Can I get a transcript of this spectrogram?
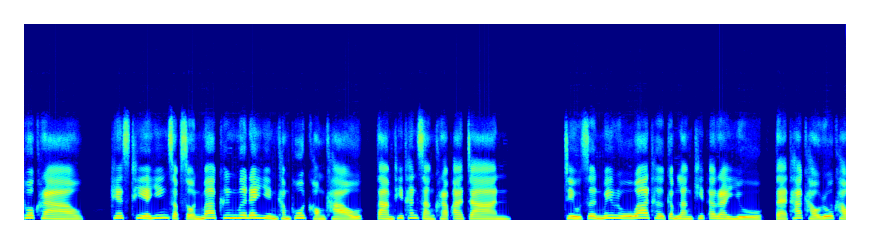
ชั่วคราวเฮสเทียยิ่งสับสนมากขึ้นเมื่อได้ยินคำพูดของเขา ตามที่ท่านสั่งครับอาจารย์ จิวเซินไม่รู้ว่าเธอกำลังคิดอะไรอยู่ แต่ถ้าเขารู้เขา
